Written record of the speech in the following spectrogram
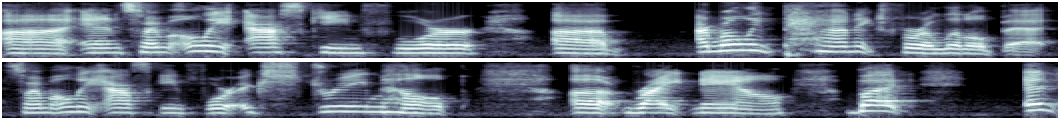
Uh, and so I'm only asking for, uh, I'm only panicked for a little bit. So I'm only asking for extreme help uh, right now. But and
